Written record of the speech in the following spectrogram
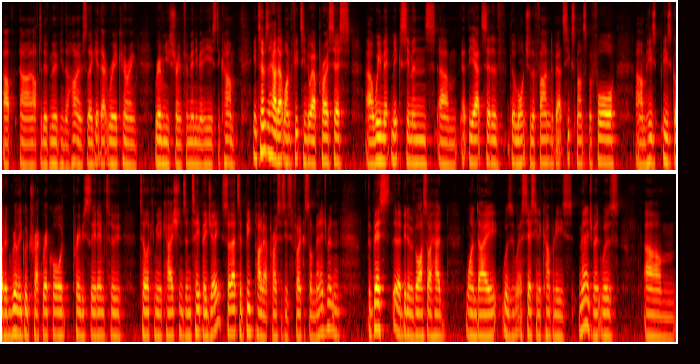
up uh, after they've moved into the home. So they get that reoccurring revenue stream for many, many years to come. In terms of how that one fits into our process, uh, we met Mick Simmons um, at the outset of the launch of the fund about six months before. Um, he's, he's got a really good track record previously at M2 Telecommunications and TPG. So that's a big part of our process is focus on management. And the best uh, bit of advice I had one day was assessing a company's management was um,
